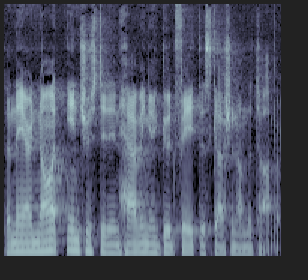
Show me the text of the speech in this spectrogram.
then they are not interested in having a good faith discussion on the topic.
